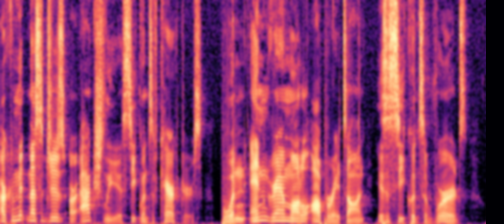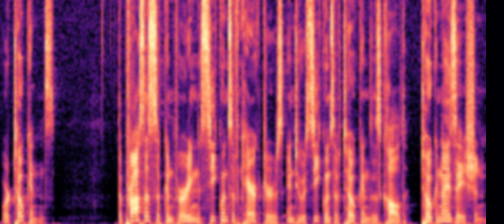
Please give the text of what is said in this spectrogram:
Our commit messages are actually a sequence of characters, but what an n-gram model operates on is a sequence of words, or tokens. The process of converting a sequence of characters into a sequence of tokens is called tokenization.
